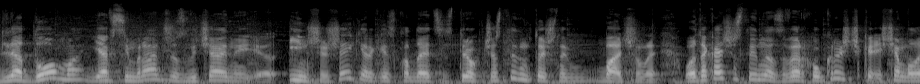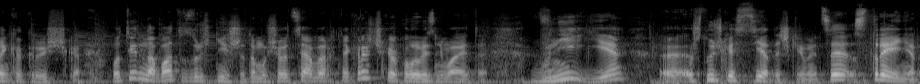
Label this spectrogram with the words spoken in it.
для дома я всім раджу звичайний інший шейкер, який складається з трьох частин, точно бачили. Отака частина зверху кришечка і ще маленька кришечка. От він набагато зручніше, тому що оця верхня кришечка, коли ви знімаєте, в ній є штучка з сіточками. Це стрейнер.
